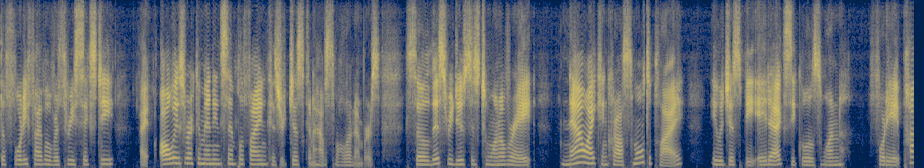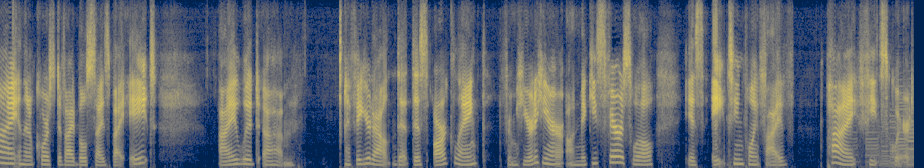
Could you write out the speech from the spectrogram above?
the 45 over 360. I always recommending simplifying because you're just going to have smaller numbers. So this reduces to 1 over 8. Now I can cross multiply. It would just be 8x equals 148 pi, and then of course divide both sides by 8. I would, um, I figured out that this arc length from here to here on Mickey's Ferris wheel is 18.5 pi feet squared.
